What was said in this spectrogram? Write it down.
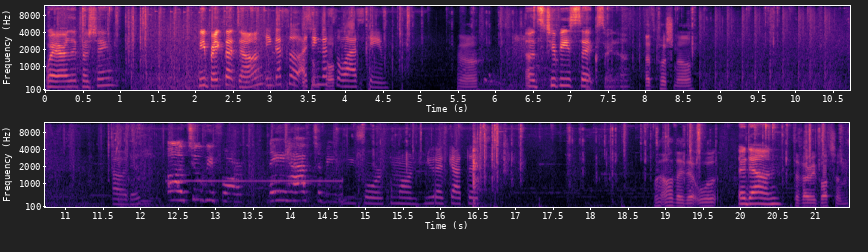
Where are they pushing? Can you break that down? I think that's the I think that's the last team. Yeah. Oh, it's two v six right now. Let's push now. Oh, it is. Oh, 2v4. They have to be. You four, come on, you guys got this. Where are they? They're all They're down. at the very bottom.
